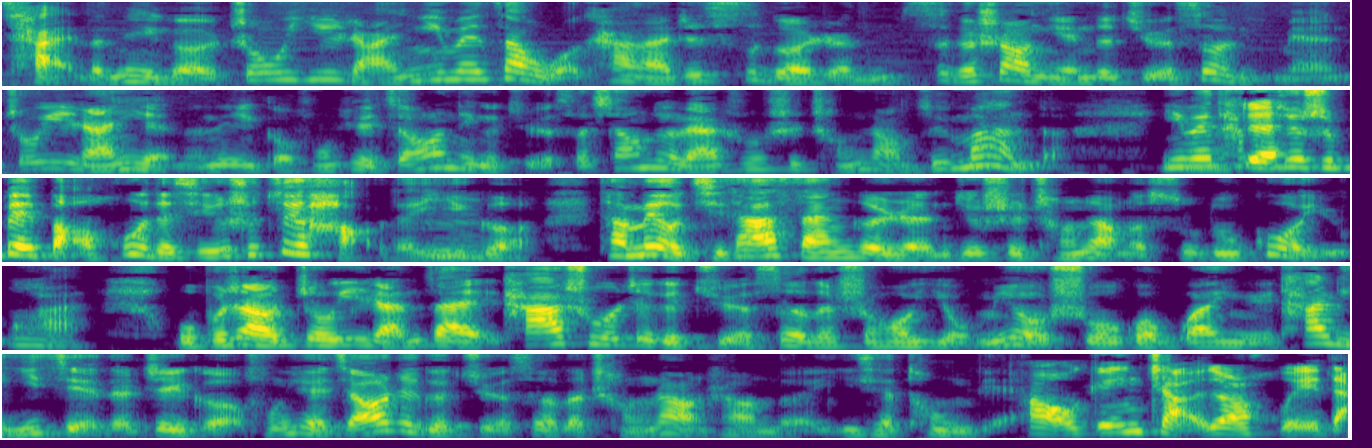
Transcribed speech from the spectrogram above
踩的那个周依然，因为在我看来，这四个人四个少年的角色里面，周依然演的那个冯雪娇的那个角色，相对来说是成长最慢的，因为他就是被保护的，其实是最好的一个，他没有其他三个人就是成长的速度过于快。我不知道周依然在他说这个角色的时候有没有说过关于他理解的这个冯雪娇这个角色的成长上的一些痛点。好，我给你找一段回答。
